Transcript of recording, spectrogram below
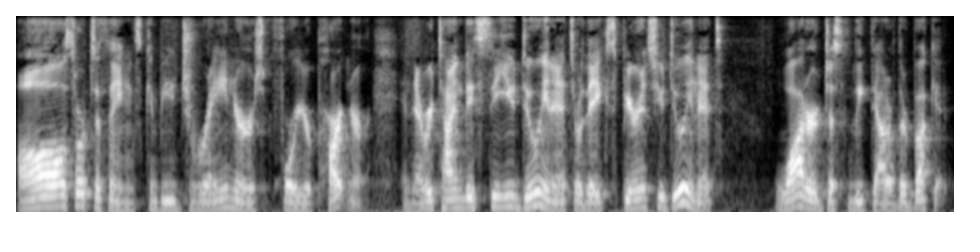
All sorts of things can be drainers for your partner. And every time they see you doing it or they experience you doing it, water just leaked out of their bucket.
